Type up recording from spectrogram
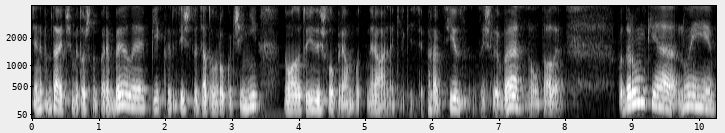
я не пам'ятаю, чи ми точно перебили пік 2020 року чи ні. Ну але тоді зайшло прям от нереальна кількість гравців, зайшли в БС, залутали подарунки. Ну і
